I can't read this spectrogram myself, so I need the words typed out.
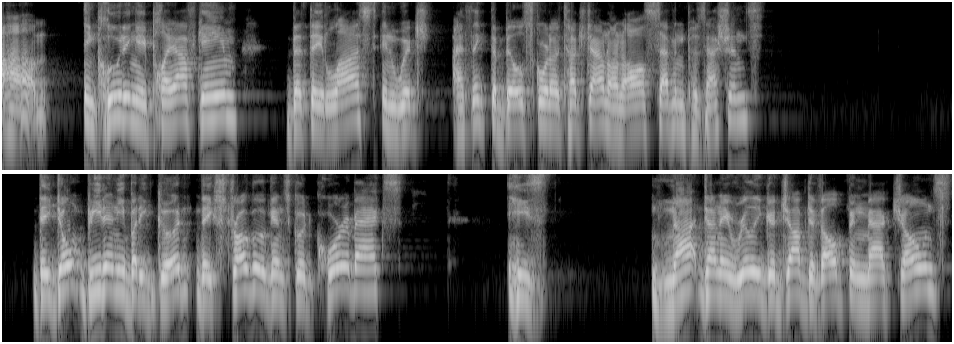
Um including a playoff game that they lost in which I think the Bills scored a touchdown on all seven possessions. They don't beat anybody good. They struggle against good quarterbacks. He's not done a really good job developing Mac Jones.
